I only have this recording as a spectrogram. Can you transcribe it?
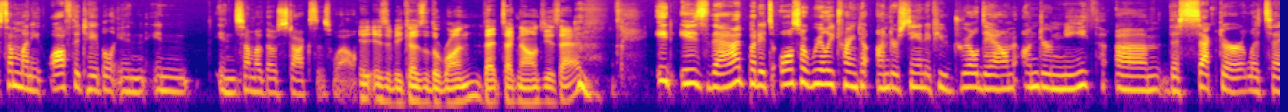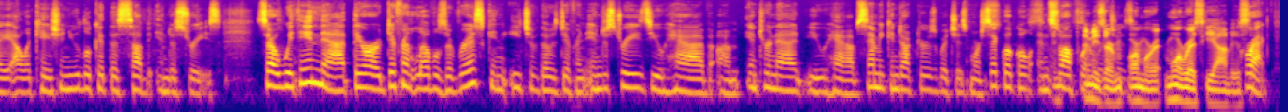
some money off the table in in in some of those stocks as well. Is it because of the run that technology has had? It is that, but it's also really trying to understand if you drill down underneath um, the sector, let's say allocation, you look at the sub industries. So within that, there are different levels of risk in each of those different industries. You have um, internet, you have semiconductors, which is more cyclical, and software. Semis are is- more, more, more risky, obviously. Correct.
